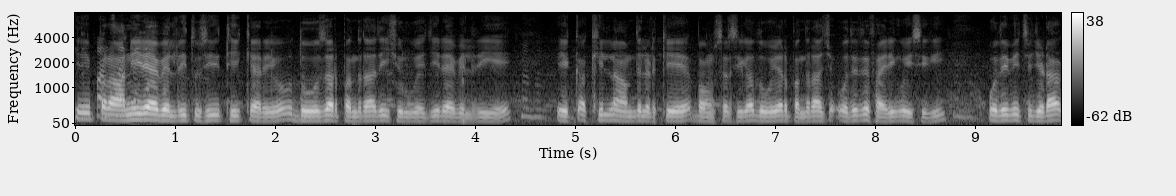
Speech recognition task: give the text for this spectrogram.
ਇਹ ਪੁਰਾਣੀ ਰੈਵਲਰੀ ਤੁਸੀਂ ਠੀਕ ਕਹਿ ਰਹੇ ਹੋ। 2015 ਦੀ ਸ਼ੁਰੂ ਹੈ ਜੀ ਰੈਵਲਰੀ ਇਹ। ਇੱਕ ਅਖਿਲ ਨਾਮ ਦੇ ਲੜਕੇ ਬਾਉਂਸਰ ਸੀਗਾ। 2015 ਚ ਉਹਦੇ ਤੇ ਫਾਇਰਿੰਗ ਹੋਈ ਸੀਗੀ। ਉਹਦੇ ਵਿੱਚ ਜਿਹੜਾ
